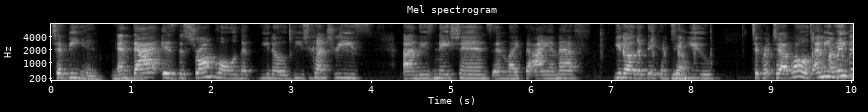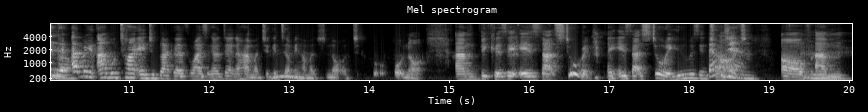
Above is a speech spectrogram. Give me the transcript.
to be in Mm-hmm. and that is the stronghold that you know these countries and these nations and like the imf you know that they continue to, pr- to uphold i mean, I mean, even the, the, I mean, I will tie it into Black Earth Rising. I don't know how much. You can tell me how much not or, or not, um, because it is that story. It is that story. Who was in charge belgium of? Um,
